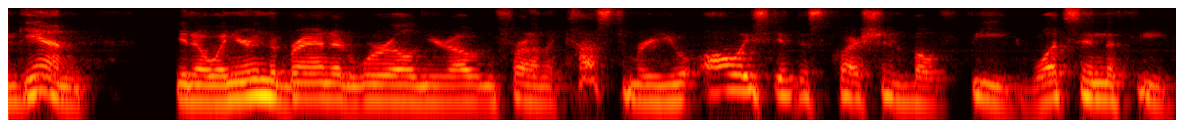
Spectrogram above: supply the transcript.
again, you know, when you're in the branded world and you're out in front of the customer, you always get this question about feed. What's in the feed?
